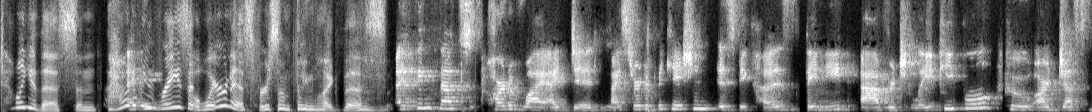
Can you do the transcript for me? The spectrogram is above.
tell you this. And how do we raise awareness for something like this? I think that's part of why I did my certification is because they need average lay people who are just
